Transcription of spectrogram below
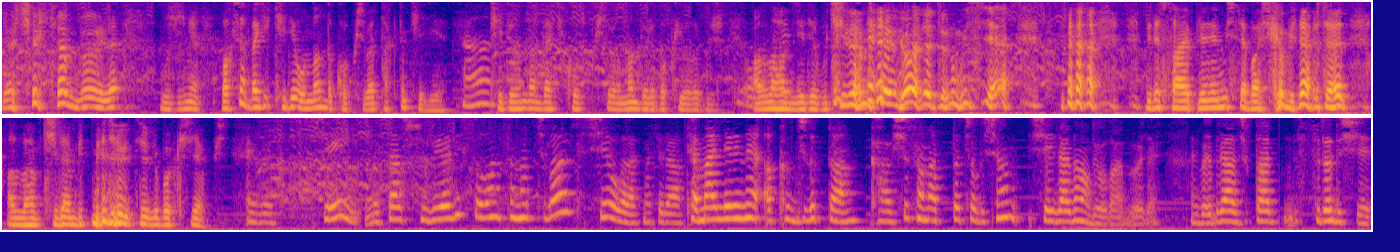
Gerçekten böyle uzun ya. Baksana belki kedi ondan da korkmuştu. Ben taktım kediye. Ha, Kedi ondan belki korkmuştur. Ondan böyle bakıyor olabilir. olabilir. Allah'ım nedir bu çilem diye böyle durmuş ya. bir de sahiplenilmişse başka bir yerden Allah'ım çilem bitmedi bir türlü bakış yapmış. Evet. Şey mesela sürrealist olan sanatçılar şey olarak mesela temellerini akılcılıktan, karşı sanatta çalışan şeylerden alıyorlar böyle. Hani böyle birazcık daha sıra dışı,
